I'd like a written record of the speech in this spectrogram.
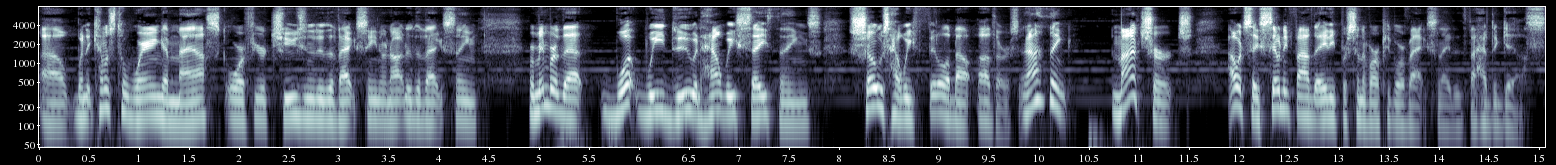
uh, when it comes to wearing a mask or if you're choosing to do the vaccine or not do the vaccine, remember that what we do and how we say things shows how we feel about others. And I think my church, I would say 75 to 80% of our people are vaccinated, if I had to guess.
